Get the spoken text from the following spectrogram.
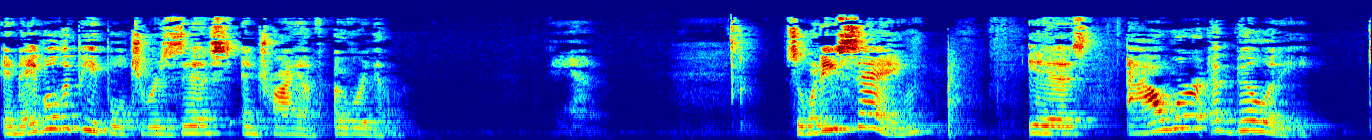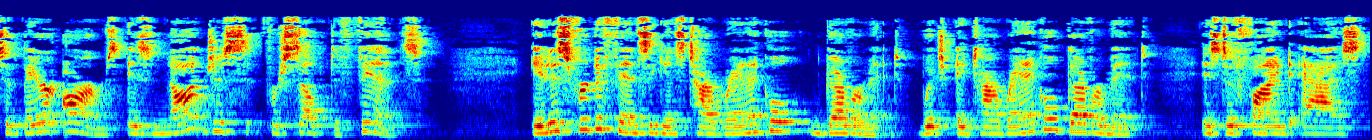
enable the people to resist and triumph over them. So what he's saying is our ability to bear arms is not just for self-defense. It is for defense against tyrannical government, which a tyrannical government is defined as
